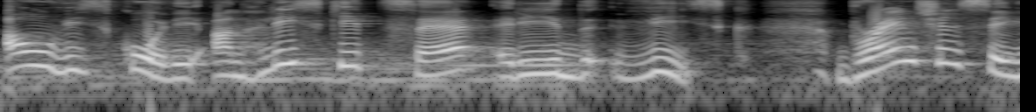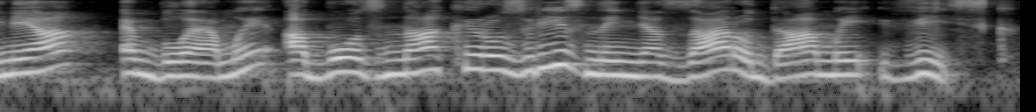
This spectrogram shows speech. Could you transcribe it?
а у військовій англійській це рід військ. Branch insignia – емблеми або знаки розрізнення за родами військ.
